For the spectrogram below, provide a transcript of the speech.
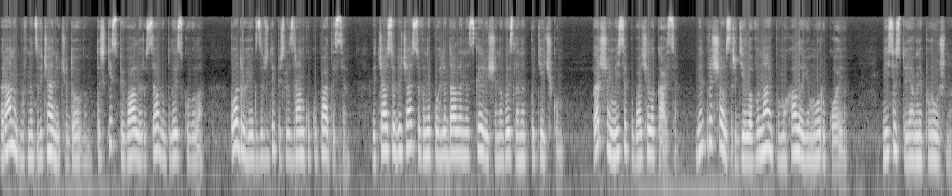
Ранок був надзвичайно чудовим. Пташки співали, роса виблискувала. Подруги, як завжди, пішли зранку купатися. Від часу до часу вони поглядали на скелю, що нависла над потічком. Першою місця побачила Кася. Він прийшов, зраділа вона і помахала йому рукою. Міся стояв непорушно.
